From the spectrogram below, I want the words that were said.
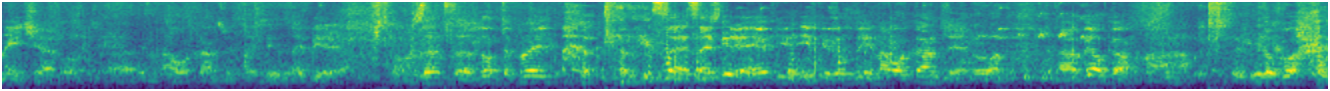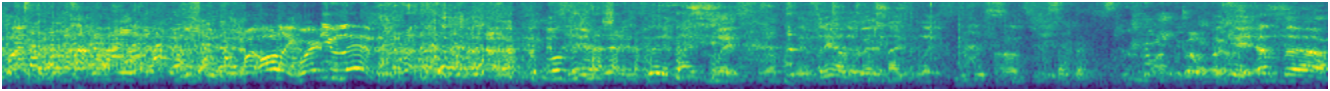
nature what, uh, in our country, Siberia. Siberia. Uh, don't afraid, Siberia, if you, if you will be in our country, uh, welcome to go. But Oleg, where do you live? it's, it's very nice place. It's really a very nice place. Okay, and uh,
